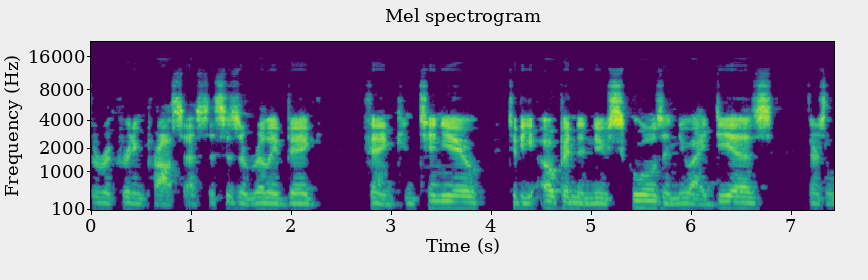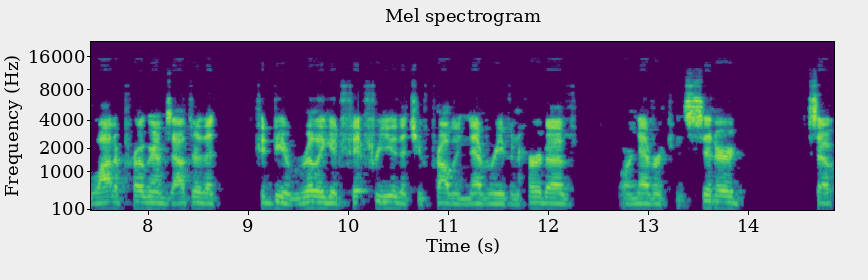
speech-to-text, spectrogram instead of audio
the recruiting process. This is a really big thing. Continue to be open to new schools and new ideas. There's a lot of programs out there that could be a really good fit for you that you've probably never even heard of or never considered. So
